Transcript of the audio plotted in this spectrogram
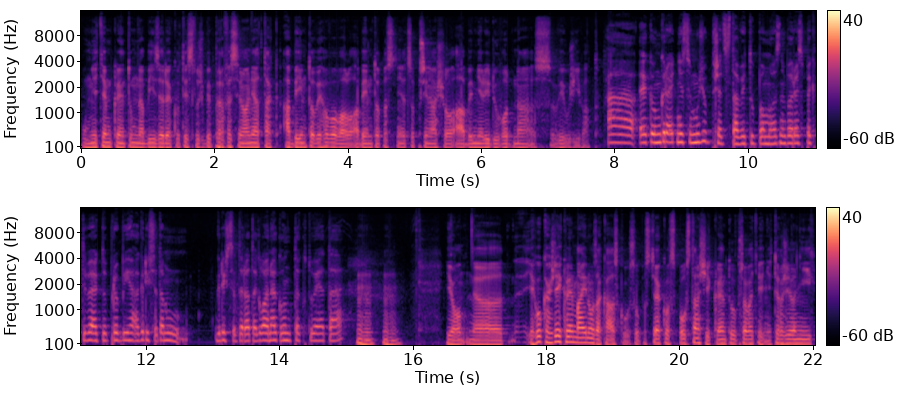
umět těm klientům nabízet jako ty služby profesionálně tak, aby jim to vyhovovalo, aby jim to prostě vlastně něco přinášelo a aby měli důvod nás využívat. A jak konkrétně si můžu představit tu pomoc, nebo respektive jak to probíhá, když se tam, když se teda takhle nakontaktujete? Mm-hmm. Jo, eh, jako každý klient má jinou zakázku. Jsou prostě jako spousta našich klientů, třeba těch nitrožilních,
